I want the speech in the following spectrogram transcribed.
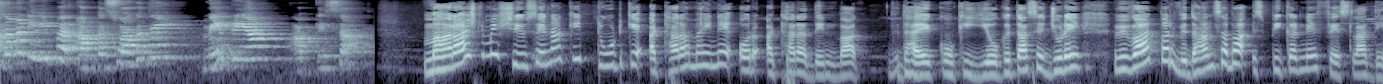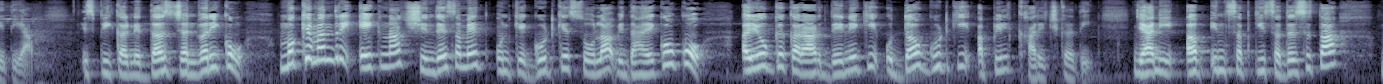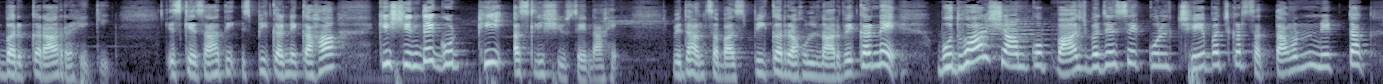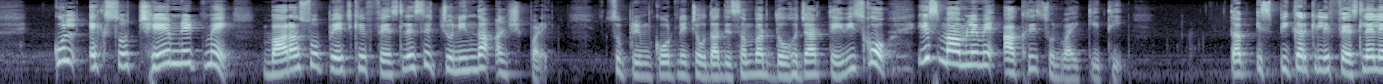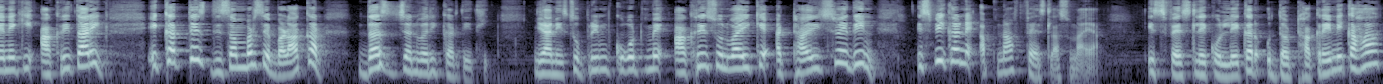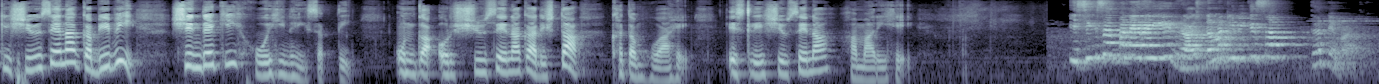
TV पर आपका स्वागत है। मैं प्रिया, आपके साथ। महाराष्ट्र में शिवसेना की टूट के 18 महीने और 18 दिन बाद विधायकों की योग्यता से जुड़े विवाद पर विधानसभा स्पीकर ने फैसला दे दिया। स्पीकर ने 10 जनवरी को मुख्यमंत्री एकनाथ शिंदे समेत उनके गुट के 16 विधायकों को अयोग्य करार देने की उद्धव गुट की अपील खारिज कर दी। यानी अब इन सब की सदस्यता बरकरार रहेगी। इसके साथ ही स्पीकर ने कहा कि शिंदे गुट ही असली शिवसेना है। विधानसभा स्पीकर राहुल नार्वेकर ने बुधवार शाम को पाँच बजे से कुल छह बजकर सत्तावन मिनट तक, कुल 106 मिनट में 1200 पेज के फैसले से चुनिंदा अंश पड़े सुप्रीम कोर्ट ने 14 दिसंबर 2023 को इस मामले में आखिरी सुनवाई की थी। तब स्पीकर के लिए फैसले लेने की आखिरी तारीख 31 दिसंबर से बढ़ाकर 10 जनवरी कर दी थी। यानी सुप्रीम कोर्ट में आखिरी सुनवाई के 28वें दिन स्पीकर ने अपना फैसला सुनाया। इस फैसले को लेकर उद्धव ठाकरे ने कहा कि शिवसेना कभी भी शिंदे की हो ही नहीं सकती। उनका और शिवसेना का रिश्ता खत्म हुआ है। इसलिए शिवसेना हमारी है। इसी के साथ बने रहिए राजनामा टीवी के साथ। धन्यवाद।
